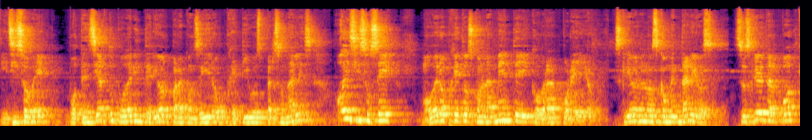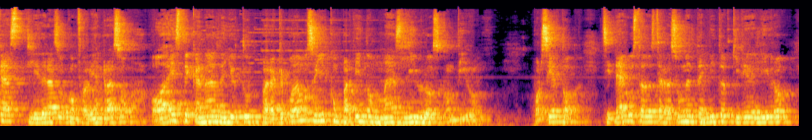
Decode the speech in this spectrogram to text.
Inciso B, potenciar tu poder interior para conseguir objetivos personales. O inciso C, mover objetos con la mente y cobrar por ello. Escríbelo en los comentarios. Suscríbete al podcast Liderazgo con Fabián Razo o a este canal de YouTube para que podamos seguir compartiendo más libros contigo. Por cierto, si te ha gustado este resumen te invito a adquirir el libro.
